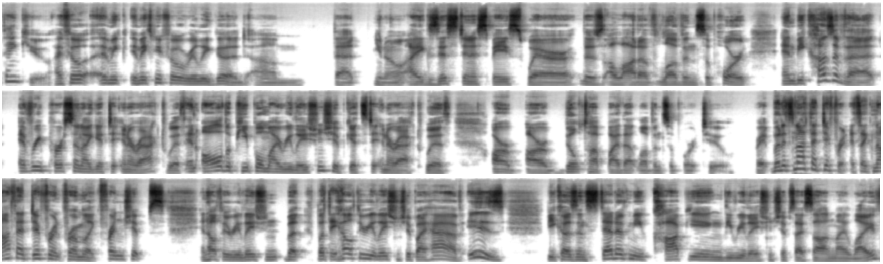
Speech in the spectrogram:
thank you. I feel I mean, it makes me feel really good um, that you know I exist in a space where there's a lot of love and support, and because of that, every person I get to interact with, and all the people my relationship gets to interact with, are are built up by that love and support too right? But it's not that different. It's like not that different from like friendships and healthy relation but but the healthy relationship i have is because instead of me copying the relationships i saw in my life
